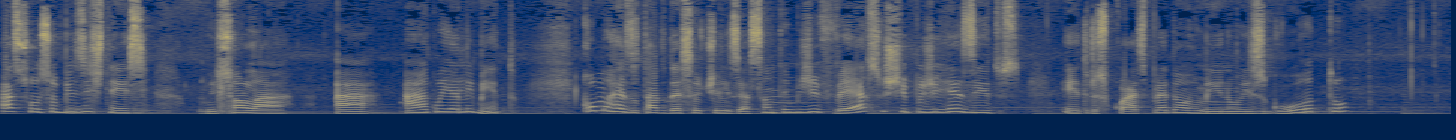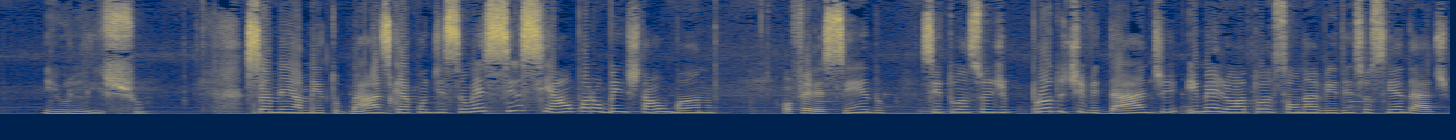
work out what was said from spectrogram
à sua subsistência, luz solar, ar, água e alimento. Como resultado dessa utilização, temos diversos tipos de resíduos, entre os quais predominam o esgoto e o lixo. Saneamento básico é a condição essencial para o bem-estar humano, oferecendo situações de produtividade e melhor atuação na vida em sociedade.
